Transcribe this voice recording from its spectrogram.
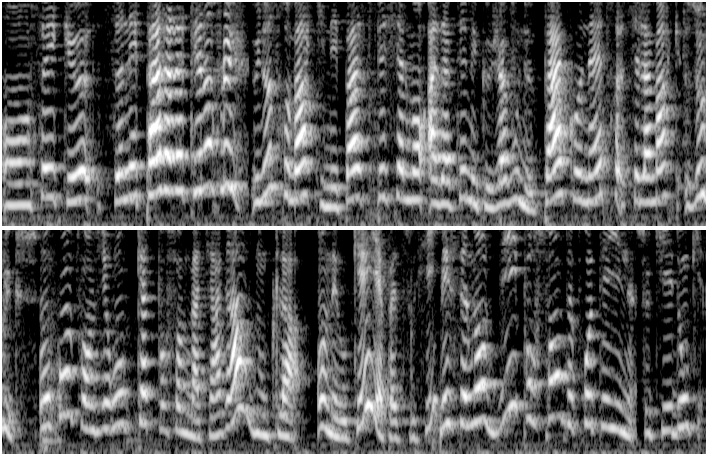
on sait que ce n'est pas adapté non plus. Une autre marque qui n'est pas spécialement adaptée mais que j'avoue ne pas connaître, c'est la marque Zolux. On compte environ 4% de matière grasse, donc là on est ok, il n'y a pas de souci, mais seulement 10% de protéines, ce qui est donc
